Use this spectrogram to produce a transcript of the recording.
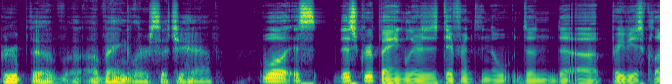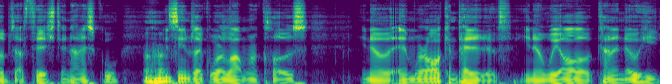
group of of anglers that you have? Well, it's this group of anglers is different than the than the uh, previous clubs I fished in high school. Uh-huh. It seems like we're a lot more close, you know, and we're all competitive. You know, we all kind of know he,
